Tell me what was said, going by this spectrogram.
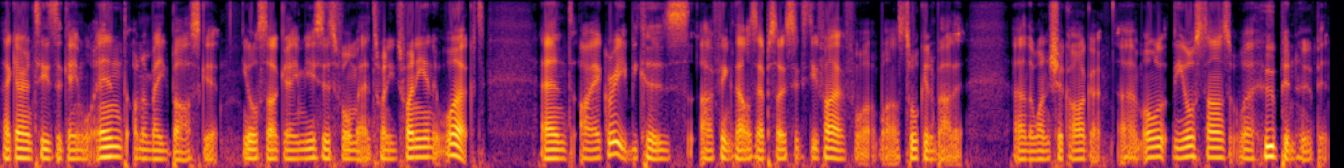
That guarantees the game will end on a made basket. The All Star game used this format in 2020 and it worked. And I agree because I think that was episode 65 while, I was talking about it, uh, the one in Chicago. Um, all the All Stars were hooping, hooping.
